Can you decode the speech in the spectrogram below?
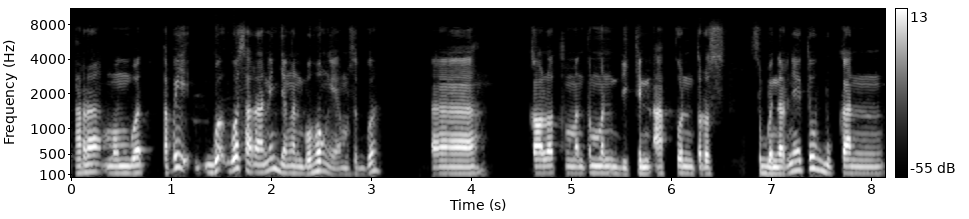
cara membuat tapi gue gue saranin jangan bohong ya maksud gue eh, kalau teman-teman bikin akun terus sebenarnya itu bukan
